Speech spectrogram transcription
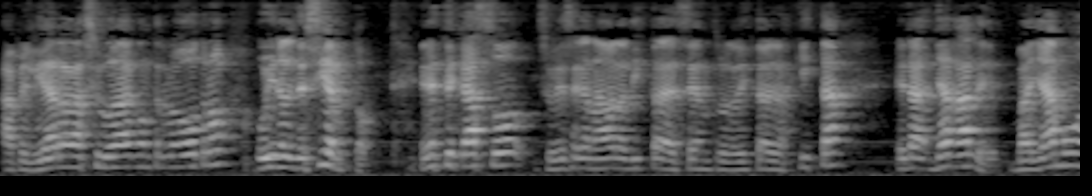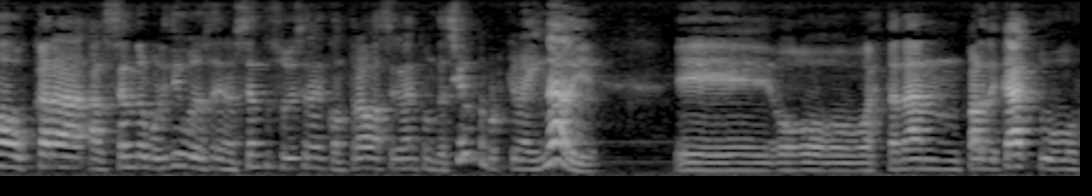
a pelear a la ciudad contra los otros o ir al desierto. En este caso, si hubiese ganado la lista de centro, la lista de lasquista, era ya dale, vayamos a buscar al centro político, pero en el centro se hubiesen encontrado básicamente un desierto porque no hay nadie. Eh, o, estarán un par de cactus,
